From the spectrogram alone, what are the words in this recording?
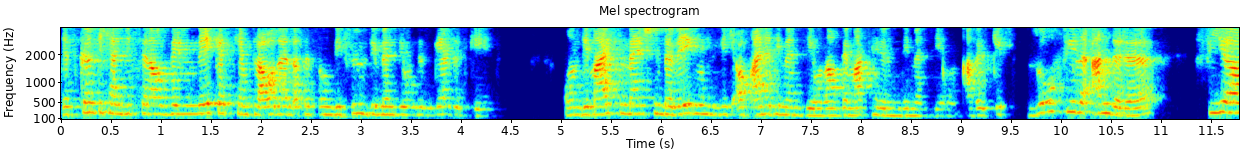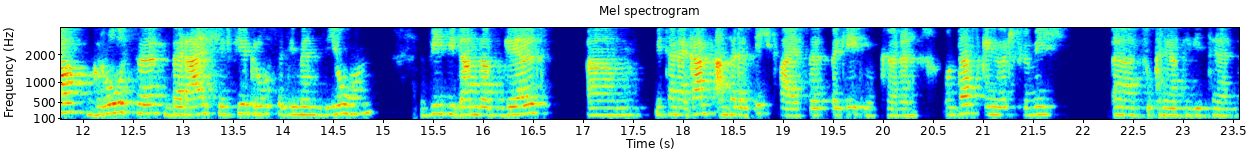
Jetzt könnte ich ein bisschen aus dem Nähkästchen plaudern, dass es um die Fühldimension des Geldes geht. Und die meisten Menschen bewegen sich auf eine Dimension, auf der materiellen Dimension. Aber es gibt so viele andere, vier große Bereiche, vier große Dimensionen, wie wir dann das Geld ähm, mit einer ganz anderen Sichtweise begegnen können. Und das gehört für mich äh, zu Kreativität.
